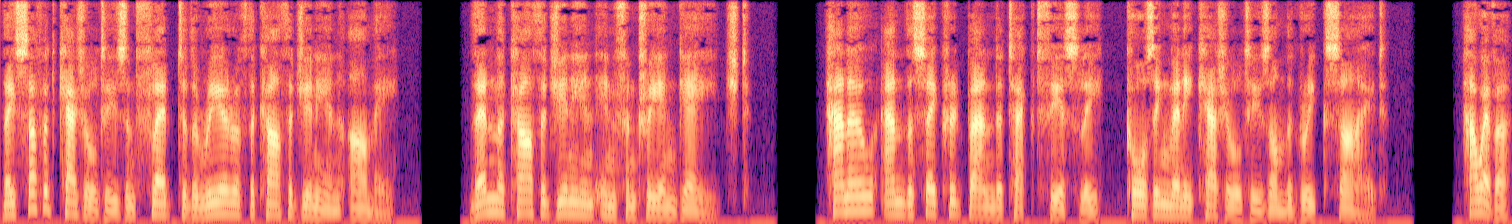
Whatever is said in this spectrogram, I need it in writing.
They suffered casualties and fled to the rear of the Carthaginian army. Then the Carthaginian infantry engaged. Hanno and the sacred band attacked fiercely, causing many casualties on the Greek side. However,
